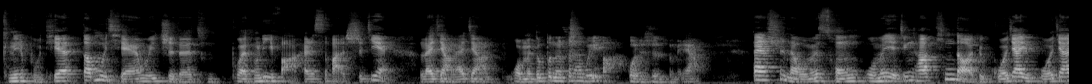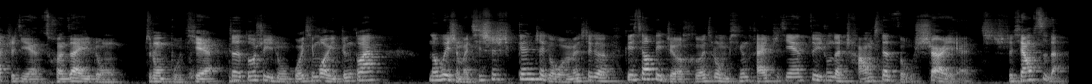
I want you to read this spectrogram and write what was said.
肯定是补贴。到目前为止的，不管从立法还是司法的实践来讲来讲，我们都不能说它违法或者是怎么样。但是呢，我们从我们也经常听到，就国家与国家之间存在一种这种补贴，这都是一种国际贸易争端。那为什么？其实是跟这个我们这个跟消费者和这种平台之间最终的长期的走势而言是相似的，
